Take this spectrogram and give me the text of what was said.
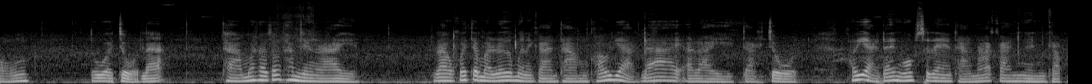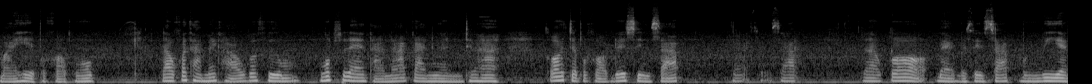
องตัวโจทย์แล้ว ถามว่าเราต้องทำอย่างไร เราก็จะมาเริ่มในการทำเขาอยากได้อะไรจากโจทย์ เขาอยากได้งบแสดงฐานะการเงินกับหมายเหตุประกอบงบ เราก็ทำให้เขาก็คืองบแสดงฐานะการเงินใช่ไหมก็จะประกอบด้วยสินทรัพย์นะสินทรัพย์ แล้วก็แบ่งเป็นสินทรัพย์หมุนเวียน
